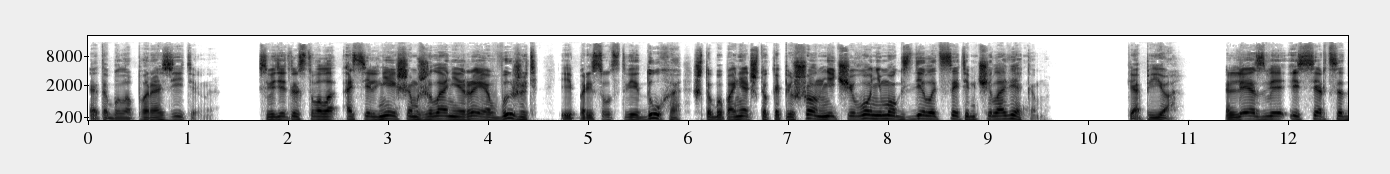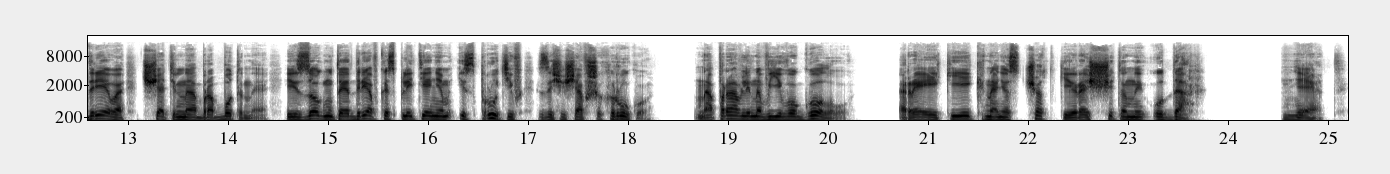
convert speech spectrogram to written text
Это было поразительно. Свидетельствовало о сильнейшем желании Рэя выжить и присутствии духа, чтобы понять, что Капюшон ничего не мог сделать с этим человеком. Копье. Лезвие из сердца древа, тщательно обработанное, изогнутая древко с плетением из прутьев, защищавших руку, направлено в его голову. Рэй Кик нанес четкий рассчитанный удар. Нет.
